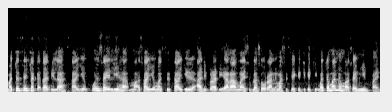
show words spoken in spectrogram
macam saya cakap tadi lah, saya pun saya lihat mak saya masa saya adik-beradik yang ramai 11 orang ni masa saya kecil-kecil, macam mana mak saya menyimpan.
